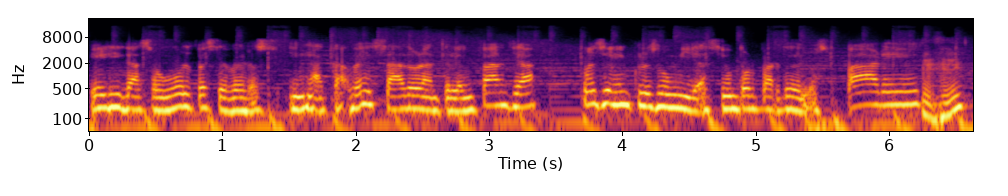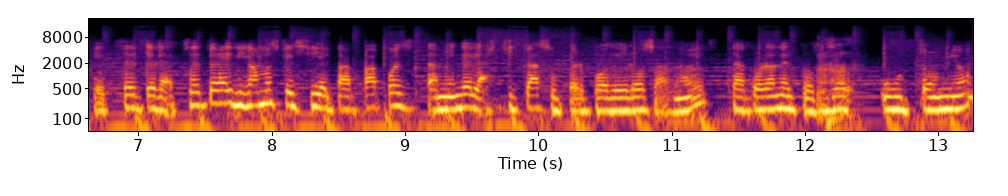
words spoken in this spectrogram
heridas o golpes severos en la cabeza durante la infancia, puede ser incluso humillación por parte de los pares, etcétera, etcétera. Y digamos que si el papá, pues también de las chicas superpoderosas, ¿no? ¿Se acuerdan del profesor Utonio?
